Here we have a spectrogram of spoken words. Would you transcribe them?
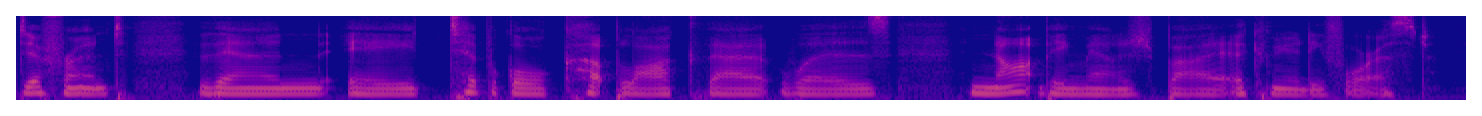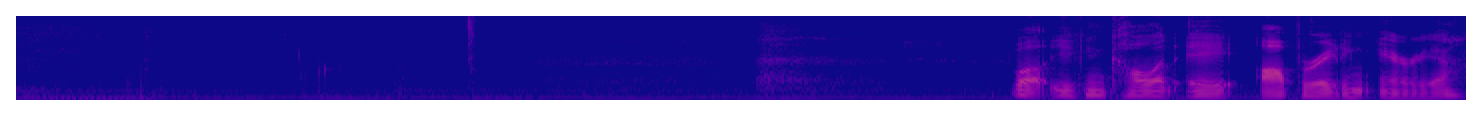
different than a typical cut block that was not being managed by a community forest. Well, you can call it a operating area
